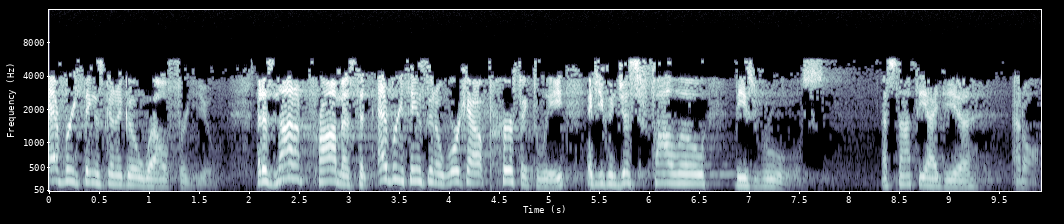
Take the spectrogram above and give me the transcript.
everything's going to go well for you. That is not a promise that everything's going to work out perfectly if you can just follow these rules. That's not the idea at all.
